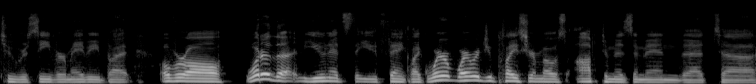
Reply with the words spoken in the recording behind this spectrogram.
two receiver maybe but overall what are the units that you think like where where would you place your most optimism in that uh,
